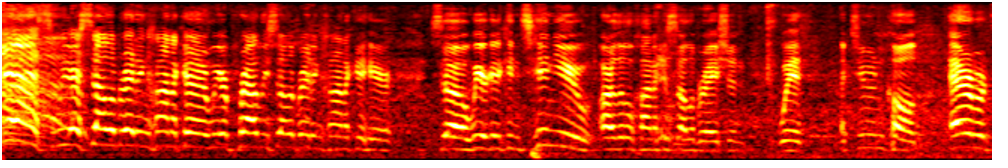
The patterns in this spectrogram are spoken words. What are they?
Yes, we are celebrating Hanukkah, and we are proudly celebrating Hanukkah here. So we are going to continue our little Hanukkah celebration with a tune called Erev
